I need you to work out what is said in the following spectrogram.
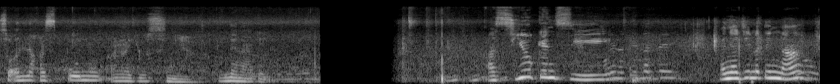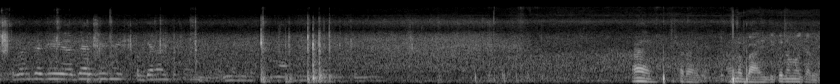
So, ang lakas po nung ayos niya. Tignan natin. As you can see, Anya dyan natin na. Ay, saray. Ano ba? Hindi ko na magala.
